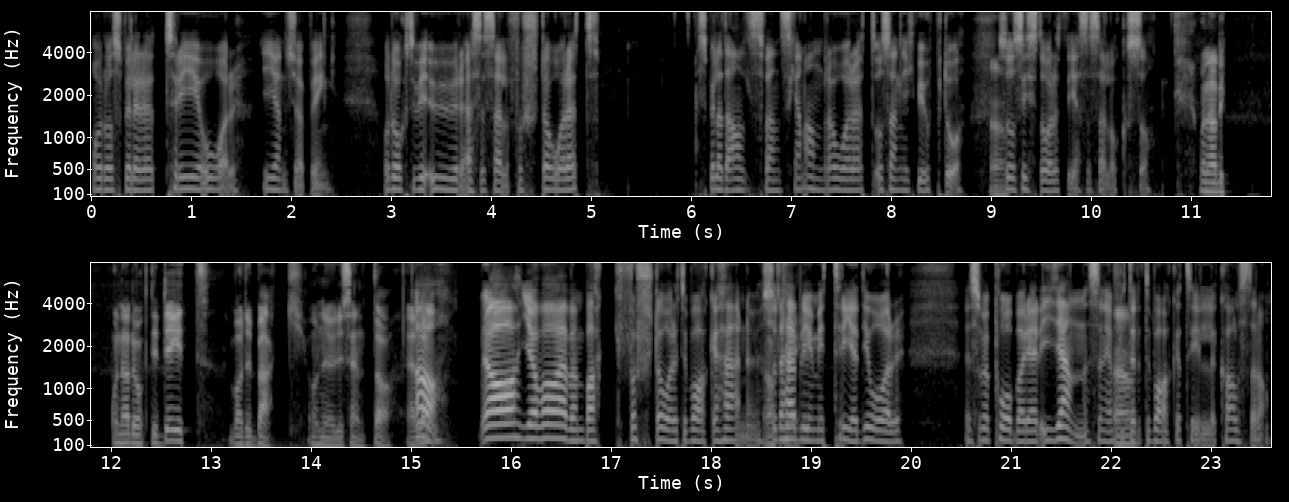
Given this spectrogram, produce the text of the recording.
och då spelade jag tre år i Jönköping. Och då åkte vi ur SSL första året. Spelade allsvenskan andra året och sen gick vi upp då. Ja. Så sista året i SSL också. Och när, du, och när du åkte dit var du back och nu är du center? Eller? Ja. Ja, jag var även back första året tillbaka här nu. Så okay. det här blir ju mitt tredje år som jag påbörjar igen sen jag flyttade ja. tillbaka till Karlstad då.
